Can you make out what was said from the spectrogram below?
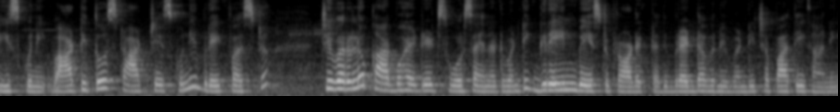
తీసుకుని వాటితో స్టార్ట్ చేసుకుని బ్రేక్ఫాస్ట్ చివరిలో కార్బోహైడ్రేట్ సోర్స్ అయినటువంటి గ్రెయిన్ బేస్డ్ ప్రోడక్ట్ అది బ్రెడ్ అవనివ్వండి చపాతీ కానీ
